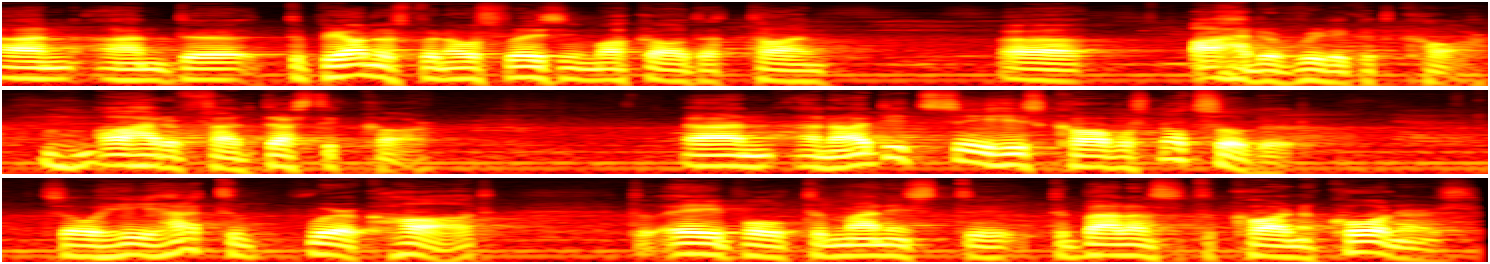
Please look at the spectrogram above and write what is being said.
And, and uh, to be honest, when I was racing Macau at that time, uh, I had a really good car. Mm-hmm. I had a fantastic car. And, and I did see his car was not so good. So he had to work hard to able to manage to, to balance the car in the corners.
